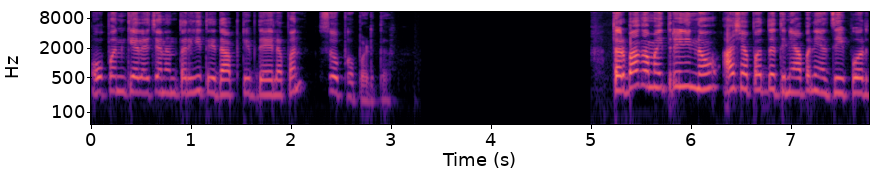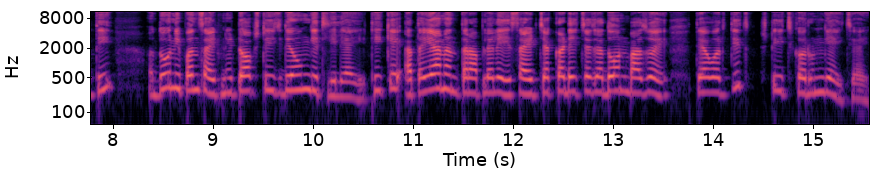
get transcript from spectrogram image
ओपन केल्याच्या नंतरही ते दापटीप द्यायला पण सोपं पडतं. तर बघा मैत्रिणींनो अशा पद्धतीने आपण या झिपवरती दोन्ही पण साईडने टॉप स्टिच देऊन घेतलेली आहे. ठीक आहे? आता यानंतर आपल्याला हे साईडच्या कडेच्या ज्या दोन बाजू आहे त्यावरतीच स्टिच करून घ्यायची आहे.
